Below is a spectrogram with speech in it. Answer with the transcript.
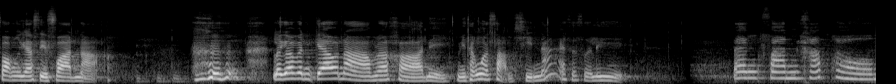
ฟองยาสีฟันอะแล้วก็เป็นแก้วน้ำนะคะ นี่ มีทั้งหมด 3 ชิ้นนะอ c เซสซอรี่แปรงฟันครับผม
